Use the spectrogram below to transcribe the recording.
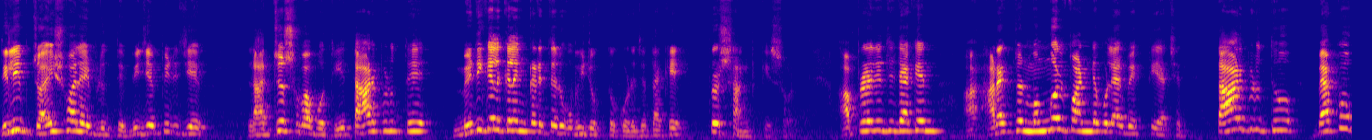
দিলীপ জয়সওয়ালের বিরুদ্ধে বিজেপির যে রাজ্য সভাপতি, তার বিরুদ্ধে মেডিকেল কেলেঙ্কারিতে অভিযুক্ত করেছে তাকে প্রশান্ত কিশোর। আপনারা যদি দেখেন আরেকজন মঙ্গল পাণ্ডে বলে এক ব্যক্তি আছেন, তার বিরুদ্ধেও ব্যাপক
